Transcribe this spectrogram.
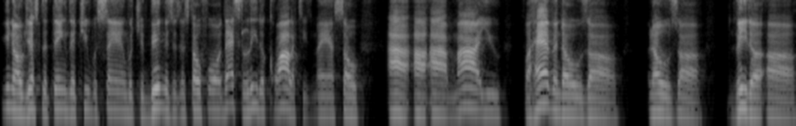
you know, just the things that you were saying with your businesses and so forth. That's leader qualities, man. So I I, I admire you for having those uh those uh leader uh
